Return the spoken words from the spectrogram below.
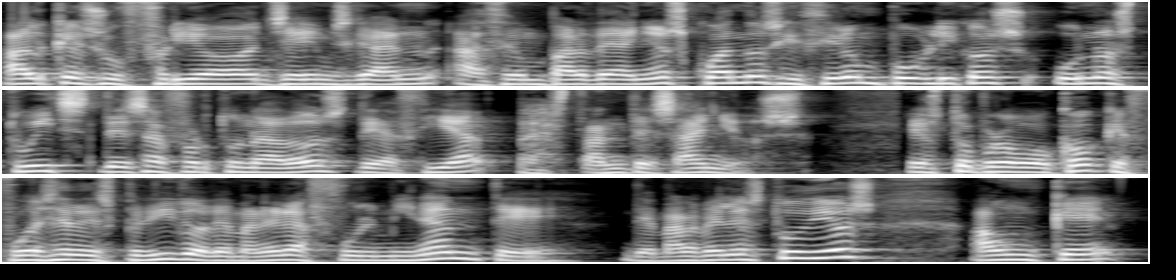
al que sufrió James Gunn hace un par de años cuando se hicieron públicos unos tweets desafortunados de hacía bastantes años. Esto provocó que fuese despedido de manera fulminante de Marvel Studios, aunque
